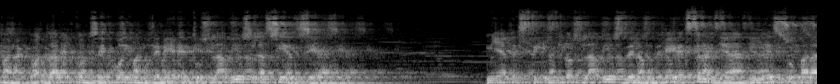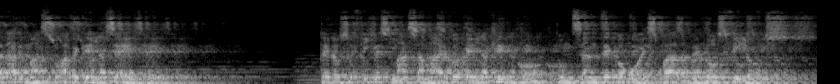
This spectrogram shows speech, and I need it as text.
para guardar el consejo y mantener en tus labios la ciencia. Miel destilan los labios de la mujer extraña y es su paladar más suave que el aceite pero su fin es más amargo que el ajenjo, punzante como espada de dos filos.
